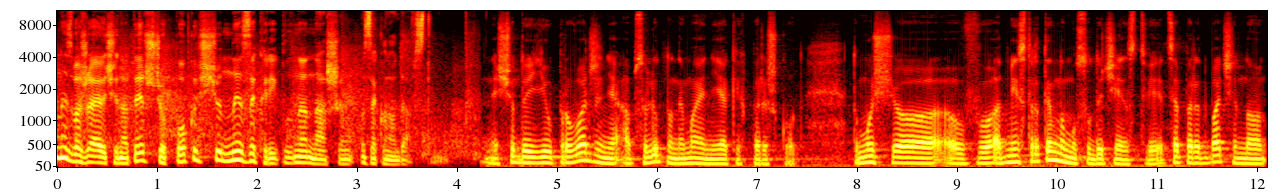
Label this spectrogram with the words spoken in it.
незважаючи на те, що поки що не закріплена нашим законодавством. Щодо її впровадження, абсолютно немає ніяких перешкод, тому що в адміністративному судочинстві це передбачено.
